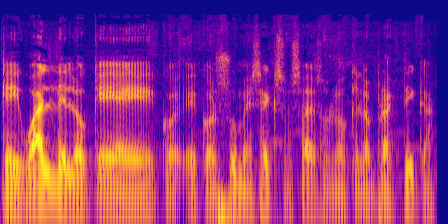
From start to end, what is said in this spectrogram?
que igual de lo que co- eh, consume sexo, ¿sabes? O lo que lo practica.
